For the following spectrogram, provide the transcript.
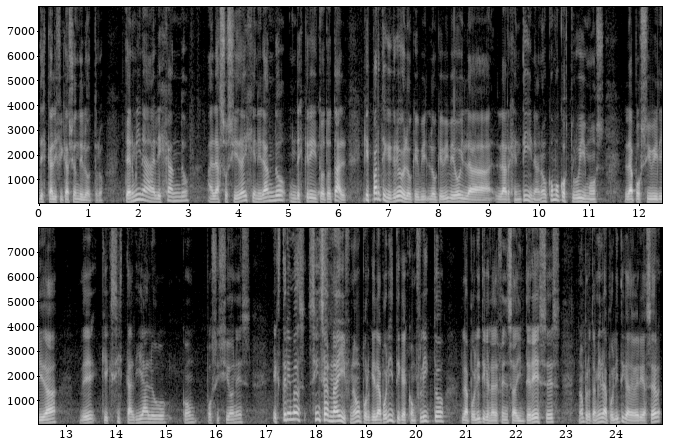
descalificación del otro. Termina alejando a la sociedad y generando un descrédito total, que es parte que creo de lo que, lo que vive hoy la, Argentina, ¿no? ¿Cómo construimos la posibilidad de que exista diálogo con posiciones extremas sin ser naif, ¿no? Porque la política es conflicto, la política es la defensa de intereses, ¿no? Pero también la política debería ser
